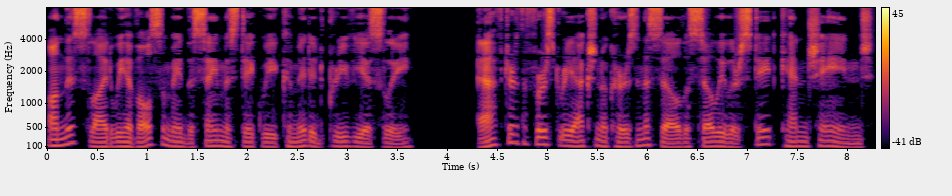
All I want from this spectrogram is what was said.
On this slide, we have also made the same mistake we committed previously. After the first reaction occurs in a cell, the cellular state can change.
